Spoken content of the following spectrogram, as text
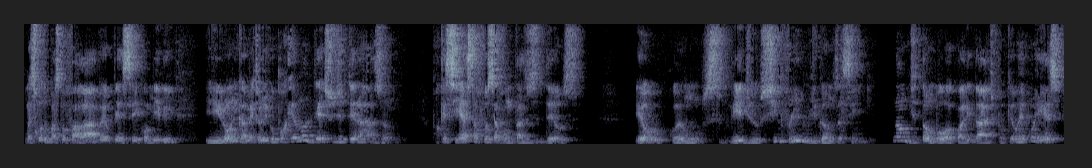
Mas quando o pastor falava, eu pensei comigo e, ironicamente eu digo, porque eu não deixo de ter a razão. Porque se essa fosse a vontade de Deus, eu com uns vídeos chifrinos, digamos assim, não de tão boa qualidade, porque eu reconheço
